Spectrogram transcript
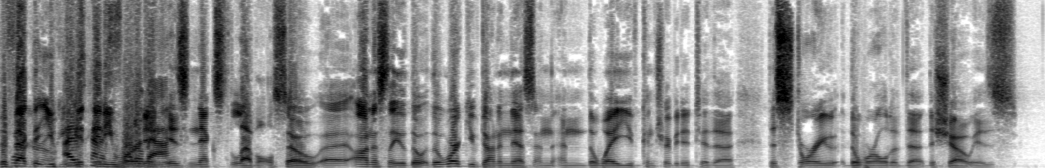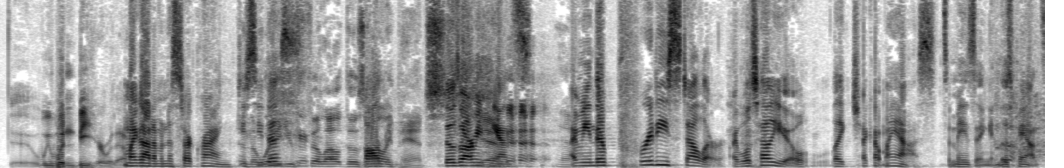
The fact that you can just get kinda any settle word in back. is next level. So uh, honestly, the the work you've done in this and, and the way you've contributed to the the story, the world of the the show is. Uh, We wouldn't be here without. Oh my God, I'm going to start crying. Do you And the see way this? you fill out those Bawling. army pants. Those army Yeah. pants. I mean, they're pretty stellar. I will tell you. Like, check out my ass. It's amazing in those pants.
